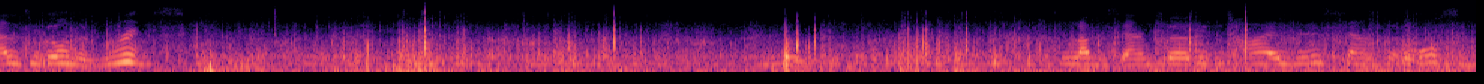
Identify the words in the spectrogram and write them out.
This will go on the roots. Love the sound of burping tires. This sounds so awesome.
